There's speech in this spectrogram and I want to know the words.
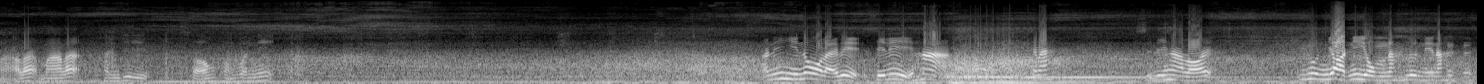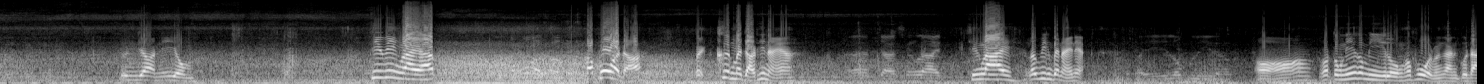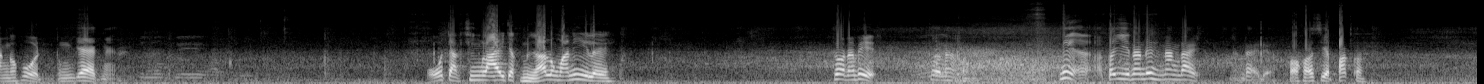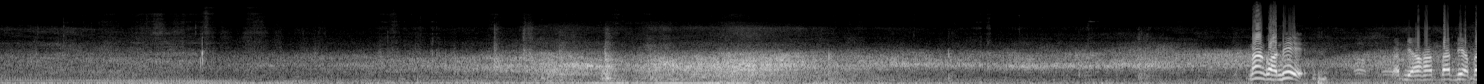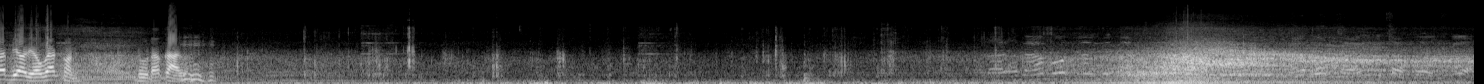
มาละ มาละ คันที่สองของวันนี้ อันนี้ฮีโน่อะไรพี่ ซีรีส์ห้าใช่ไหมซีรีส์ห้าร้อยรุ่นยอดนิยมนะ รุ่นนี้นะ รุ่นยอดนิยม พี่วิ่งอะไรครับข้าวโพดเหรอ ไปขึ้นมาจากที่ไหนอะเอ่อจากเชียงราย เชียงราย แล้ววิ่งไปไหนเนี่ย ไปลบบุรีนะครับ อ๋อ ก็ตรงนี้ก็มีโรงข้าวโพดเหมือนกันโกดังข้าวโพดตรงแยกเนี่ย โอ้จากเชียงรายจากเหนือลงมานี่เลย โทษนะพี่ โทษนะนี่เอ่อเก้าอี้นั่นดินั่งได้ นั่งได้เดี๋ยว ขอขอเสียบปลั๊กก่อน นั่งก่อนพี่แป๊บเดียวครับแป๊บเดียวแป๊บเดียวเดี๋ยวแวะก่อน ดูดอากาศก่อนเอาน้ำรถเลยไม่ตัดน้ำรถไหนไม่ตัดเลยเนี่ย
